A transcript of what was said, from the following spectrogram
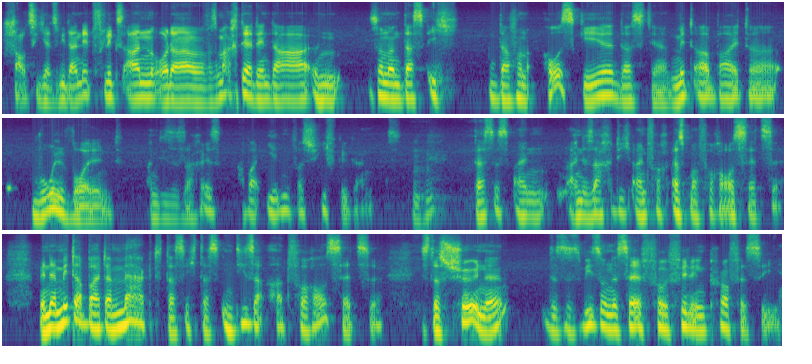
schaut sich jetzt wieder Netflix an oder was macht der denn da, ähm, sondern dass ich davon ausgehe, dass der Mitarbeiter wohlwollend an diese Sache ist, aber irgendwas schiefgegangen ist. Mhm. Das ist ein, eine Sache, die ich einfach erstmal voraussetze. Wenn der Mitarbeiter merkt, dass ich das in dieser Art voraussetze, ist das Schöne, das ist wie so eine self-fulfilling prophecy.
